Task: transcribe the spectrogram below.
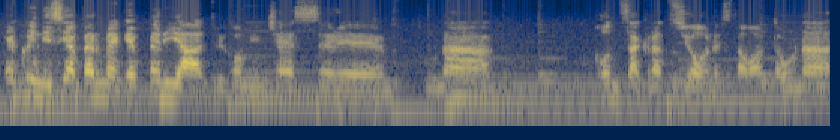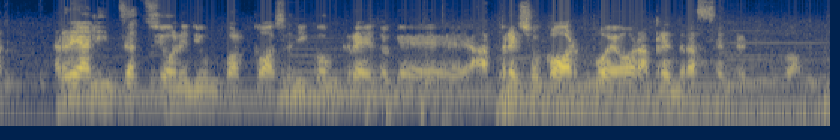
e quindi sia per me che per gli altri comincia a essere una consacrazione stavolta, una realizzazione di un qualcosa di concreto che ha preso corpo e ora prenderà sempre più corpo.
